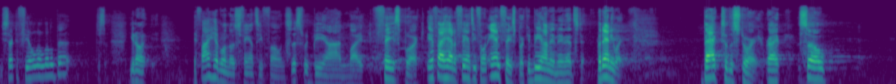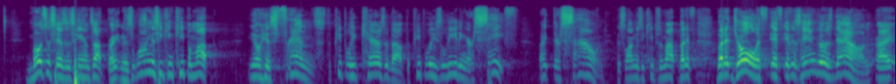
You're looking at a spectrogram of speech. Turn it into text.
you start to feel it a little bit? Just, you know, if I had one of those fancy phones, this would be on like Facebook. If I had a fancy phone and Facebook, it'd be on in an instant. But anyway, back to the story, right? So Moses has his hands up, right? And as long as he can keep them up, you know, his friends, the people he cares about, the people he's leading are safe, right? They're sound as long as he keeps them up. But if, but at Joel, if, if, if his hand goes down, right,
